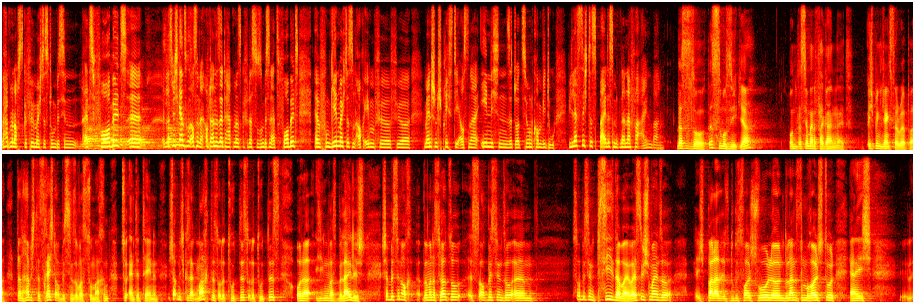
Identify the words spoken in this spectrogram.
hat man auch das Gefühl, möchtest du ein bisschen als Vorbild, äh, lass mich ganz kurz aussagen, auf der anderen Seite hat man das Gefühl, dass du so ein bisschen als Vorbild äh, fungieren möchtest und auch eben für, für Menschen sprichst, die aus einer ähnlichen Situation kommen wie du. Wie lässt sich das beides miteinander vereinbaren? Das ist so, das ist Musik, ja? Und das ist ja meine Vergangenheit. Ich bin Gangster-Rapper. Dann habe ich das Recht, auch ein bisschen sowas zu machen, zu entertainen. Ich habe nicht gesagt, mach das oder tut das oder tut das oder irgendwas beleidigt. Ich habe ein bisschen auch, wenn man das hört, so, ist auch ein bisschen so, ähm, so ein bisschen Psi dabei, weißt du, ich meine so, ich baller, du bist voll schwul und du landest im Rollstuhl. Ja, ich,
